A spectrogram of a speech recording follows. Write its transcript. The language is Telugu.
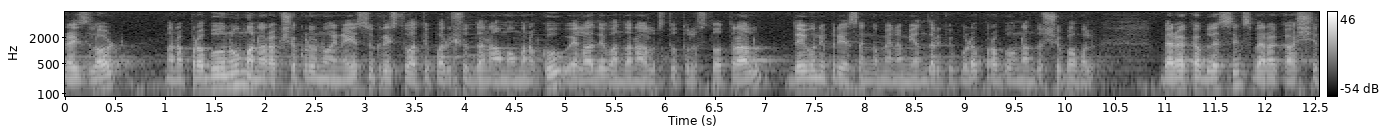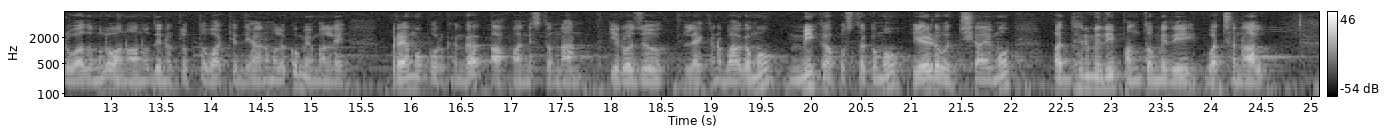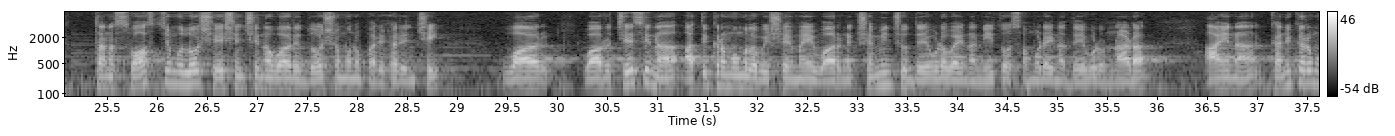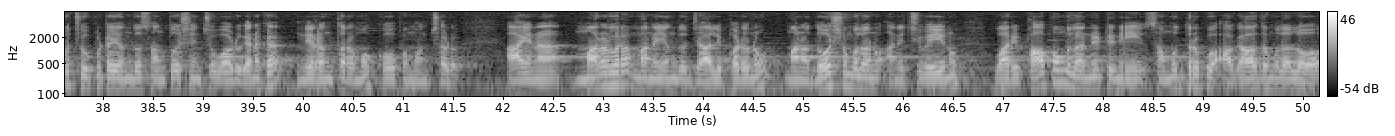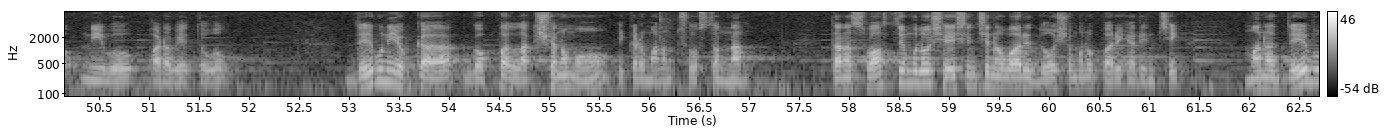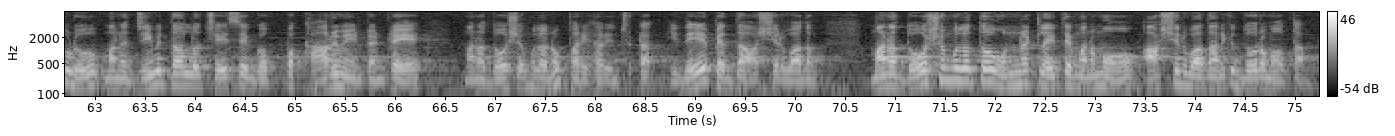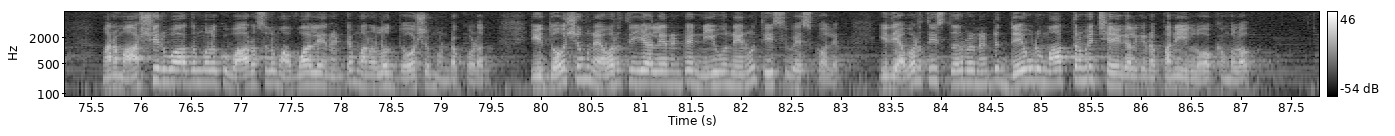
Praise lord. మన ప్రభువును మన రక్షకుడును అయిన యేసుక్రీస్తు అతి పరిశుద్ధ నామమునకు వేలాది వందనాలు స్థుతులు స్తోత్రాలు. దేవుని ప్రియ సంఘమైన మీ అందరికీ కూడా ప్రభువునందు శుభములు. బెరాక బ్లెస్సింగ్స్ బెరాక ఆశీర్వాదములు అను అనుదిన క్లుప్త వాక్య ధ్యానములకు మిమ్మల్ని ప్రేమపూర్వకంగా ఆహ్వానిస్తున్నాను. ఈరోజు లేఖన భాగము మీకా పుస్తకము ఏడవ అధ్యాయము పద్దెనిమిది పంతొమ్మిది వచనాలు. తన స్వాస్థ్యములో శేషించిన వారి దోషమును పరిహరించి వారు వారు చేసిన అతిక్రమముల విషయమై వారిని క్షమించు దేవుడవైన నీతో సముడైన దేవుడున్నాడా? ఆయన కనికరము చూపుటయందు సంతోషించువాడు గనక నిరంతరము కోపముంచడు. ఆయన మరల మన యందు జాలిపడును మన దోషములను అణిచివేయును. వారి పాపములన్నిటినీ సముద్రపు అగాధములలో నీవు పడవేతువు. దేవుని యొక్క గొప్ప లక్షణము ఇక్కడ మనం చూస్తున్నాం. తన స్వాస్థ్యములో శేషించిన వారి దోషమును పరిహరించి మన దేవుడు మన జీవితాల్లో చేసే గొప్ప కార్యం ఏంటంటే మన దోషములను పరిహరించుట. ఇదే పెద్ద ఆశీర్వాదం. మన దోషములతో ఉన్నట్లయితే మనము ఆశీర్వాదానికి దూరం అవుతాం. మనం ఆశీర్వాదములకు వారసులం అవ్వాలి అని అంటే మనలో దోషం ఉండకూడదు. ఈ దోషమును ఎవరు తీయాలి అని అంటే నీవు నేను తీసివేసుకోలేము ఇది ఎవరు తీస్తారు అని అంటే దేవుడు మాత్రమే చేయగలిగిన పని ఈ లోకములో.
